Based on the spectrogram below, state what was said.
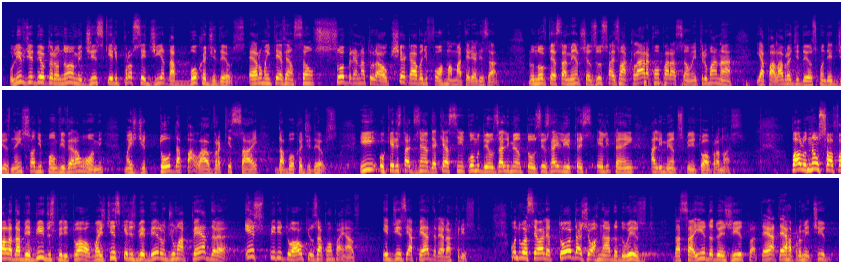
o livro de Deuteronômio diz que ele procedia da boca de Deus. Era uma intervenção sobrenatural que chegava de forma materializada. No Novo Testamento, Jesus faz uma clara comparação entre o maná e a palavra de Deus, quando ele diz, nem só de pão viverá o homem, mas de toda a palavra que sai da boca de Deus. E o que ele está dizendo é que assim como Deus alimentou os israelitas, ele tem alimento espiritual para nós. Paulo não só fala da bebida espiritual, mas diz que eles beberam de uma pedra espiritual que os acompanhava. E diz que a pedra era Cristo. Quando você olha toda a jornada do êxodo, da saída do Egito até a terra prometida,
